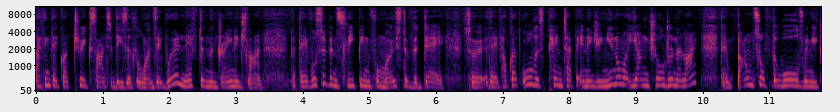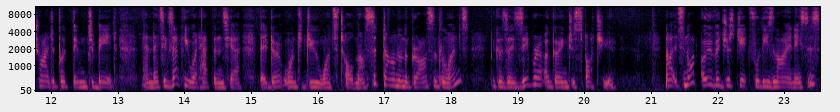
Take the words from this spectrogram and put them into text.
I think they got too excited. These little ones. They were left in the drainage line, but they've also been sleeping for most of the day. So they've got all this pent up energy. And you know what young children are like? They bounce off the walls when you try to put them to bed. And that's exactly what happens here. They don't want to do what's told. Now sit down in the grass, little ones, because a zebra are going to spot you. Now, it's not over just yet for these lionesses.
